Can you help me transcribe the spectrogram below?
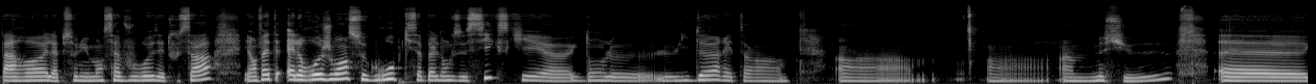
paroles absolument savoureuses et tout ça. Et en fait, elle rejoint ce groupe qui s'appelle donc The Six, qui est, dont le, le leader est un un, un, monsieur euh,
